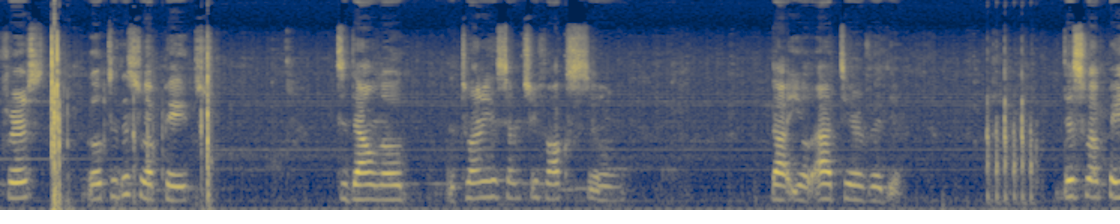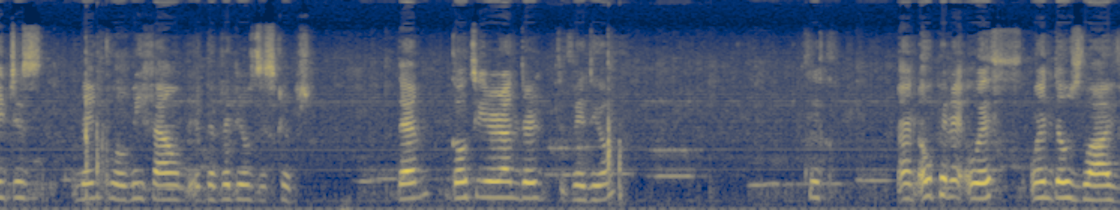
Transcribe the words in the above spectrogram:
First, go to this webpage to download the 20th Century Fox soon that you'll add to your video. This webpage's link will be found in the video's description. Then, go to your rendered video, click and open it with Windows Live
